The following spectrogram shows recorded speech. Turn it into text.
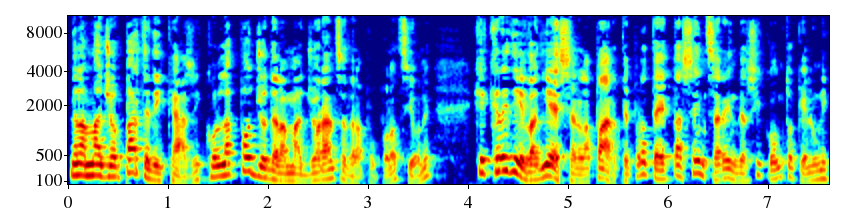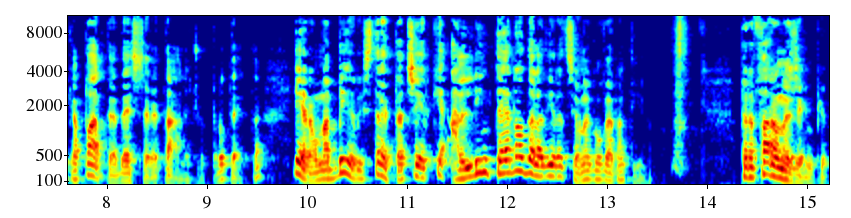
Nella maggior parte dei casi con l'appoggio della maggioranza della popolazione che credeva di essere la parte protetta senza rendersi conto che l'unica parte ad essere tale, cioè protetta, era una ben ristretta cerchia all'interno della direzione governativa. Per fare un esempio,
